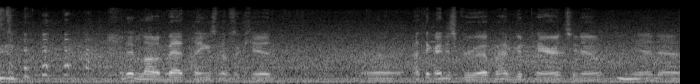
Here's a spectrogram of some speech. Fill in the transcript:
I did a lot of bad things when I was a kid. Uh, I think I just grew up. I had good parents, you know, and uh,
